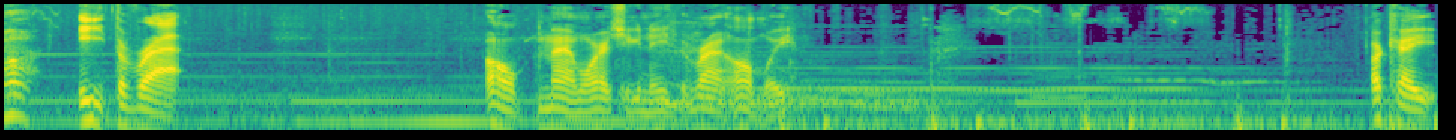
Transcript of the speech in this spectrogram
eat the rat. Oh man, we're actually gonna eat the rat, aren't we? Okay.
